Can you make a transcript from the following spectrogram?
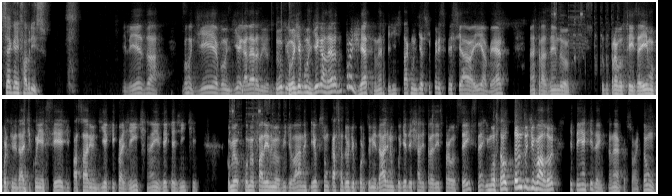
Segue aí, Fabrício. Beleza. Bom dia, bom dia, galera do YouTube. Hoje é bom dia, galera do projeto, né? A gente está com um dia super especial aí, aberto, né? Trazendo tudo para vocês aí, uma oportunidade de conhecer, de passarem um dia aqui com a gente, né? E ver que a gente, como eu, como eu falei no meu vídeo lá, né? Eu que sou um caçador de oportunidade, não podia deixar de trazer isso para vocês, né? E mostrar o tanto de valor que tem aqui dentro, né, pessoal? Então,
